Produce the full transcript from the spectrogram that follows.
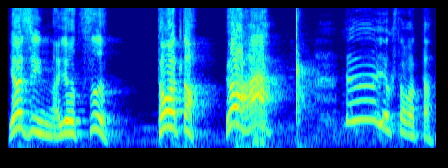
家賃が4つたまった。うわあよくたまった。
